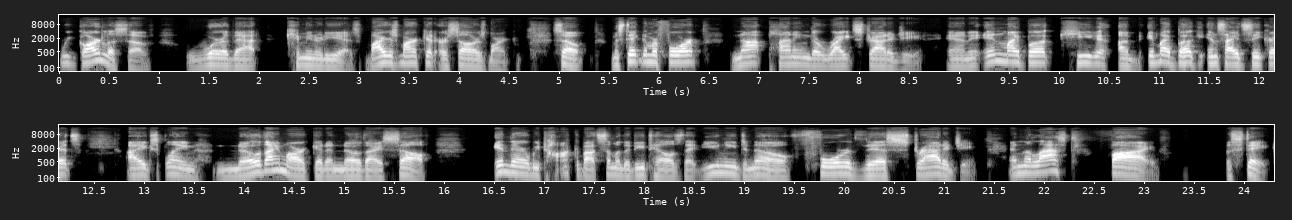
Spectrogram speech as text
regardless of where that community is buyer's market or seller's market. So, mistake number four not planning the right strategy. And in my book, key to, um, in my book, Inside Secrets, I explain know thy market and know thyself. In there, we talk about some of the details that you need to know for this strategy. And the last five mistake,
